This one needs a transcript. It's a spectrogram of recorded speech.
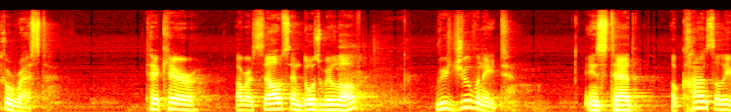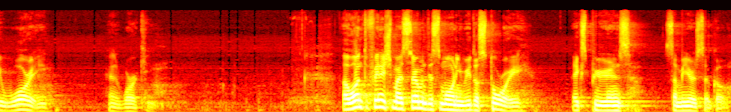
to rest, take care of ourselves and those we love, rejuvenate instead of constantly worrying and working. I want to finish my sermon this morning with a story I experienced some years ago.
